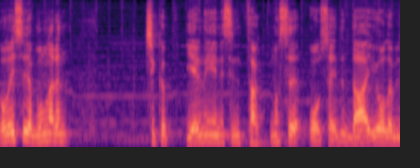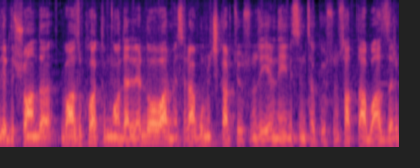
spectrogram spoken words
Dolayısıyla bunların çıkıp yerine yenisini takması olsaydı daha iyi olabilirdi. Şu anda bazı kulaklık modellerinde o var mesela. Bunu çıkartıyorsunuz, yerine yenisini takıyorsunuz. Hatta bazıları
